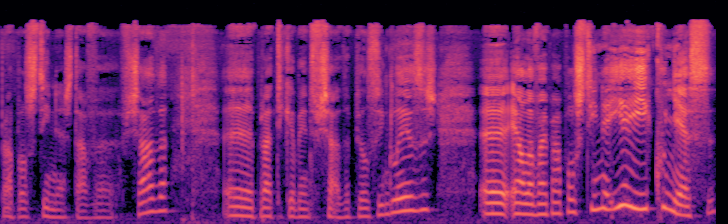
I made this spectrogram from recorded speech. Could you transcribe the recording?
para a Palestina estava fechada, uh, praticamente fechada pelos ingleses, uh, ela vai para a Palestina e aí conhece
